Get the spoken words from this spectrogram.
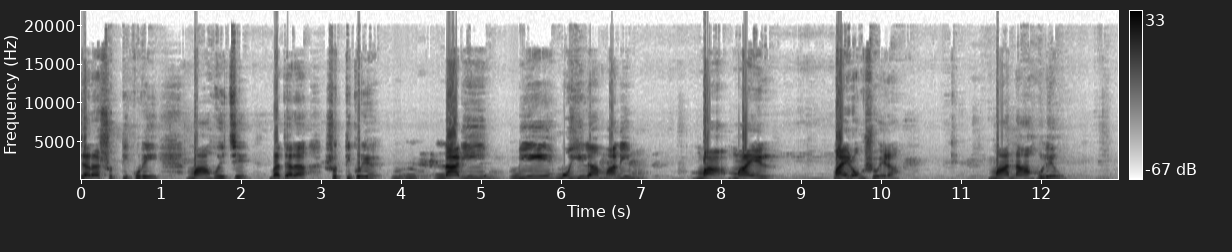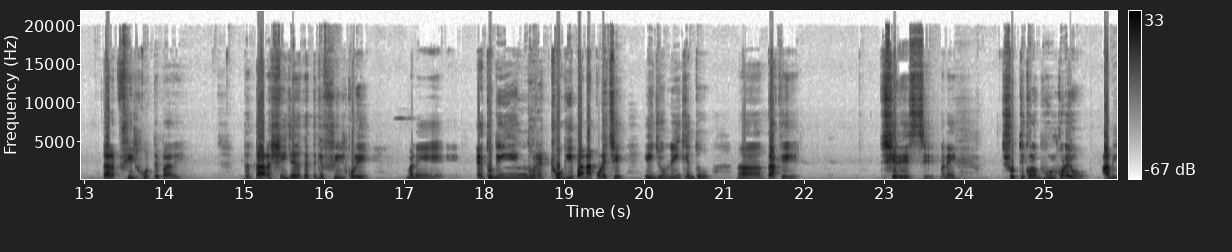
যারা সত্যি করেই মা হয়েছে বা যারা সত্যি করে নারী, মেয়ে, মহিলা মানে মা, মায়ের মায়ের অংশ এরা। মা না হলেও তারা ফিল করতে পারে। তা তারা সেই জায়গা থেকে ফিল করে মানে এতদিন ধরে ঠগিপানা করেছে, এই জন্যেই কিন্তু তাকে ছেড়ে এসছে। মানে সত্যি করে ভুল করেও আমি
